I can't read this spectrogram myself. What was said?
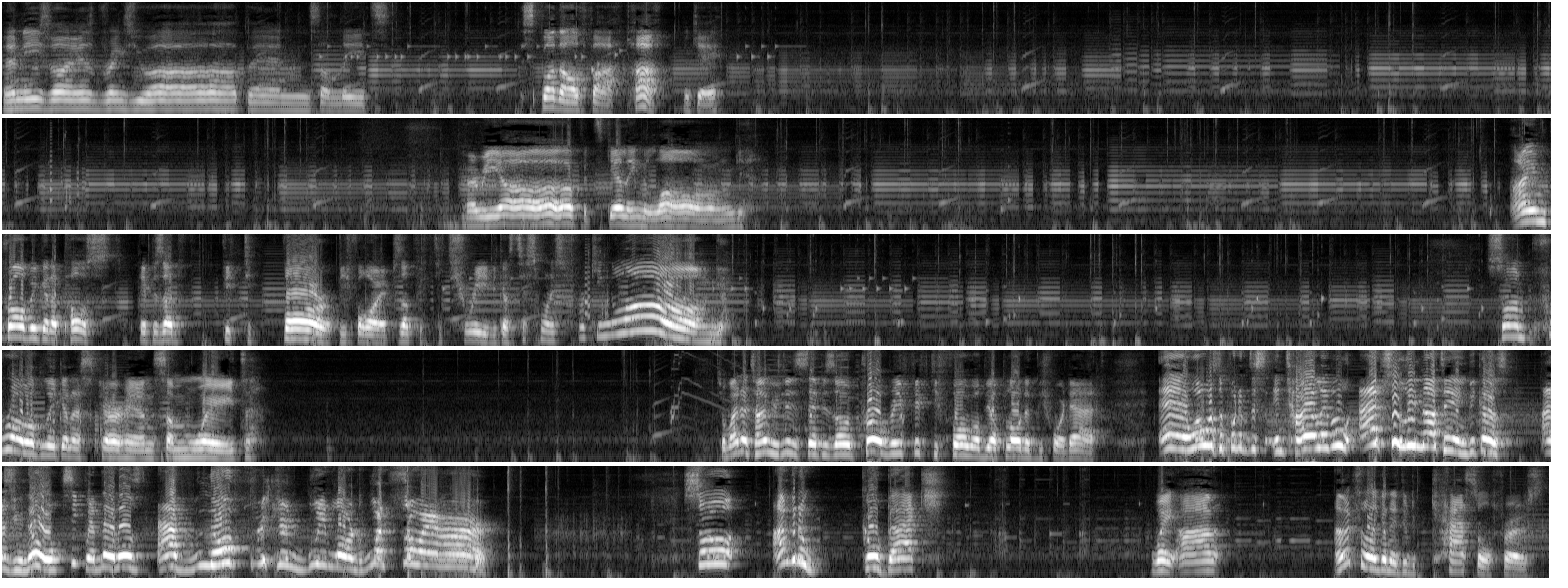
And these vines brings you up and suddenly it's Spud Alpha. Huh, okay. Hurry up, it's getting long. I'm probably gonna post episode 54 before episode 53 because this one is freaking long! So I'm probably gonna spare him some weight. So by the time you see this episode, probably 54 will be uploaded before that. And what was the point of this entire level? Absolutely nothing, because, as you know, secret levels have no freaking Grimlord whatsoever! So, I'm gonna go back... Wait, uh, I'm actually gonna do the castle first.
